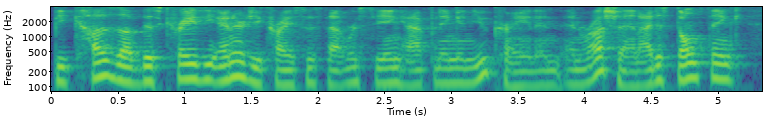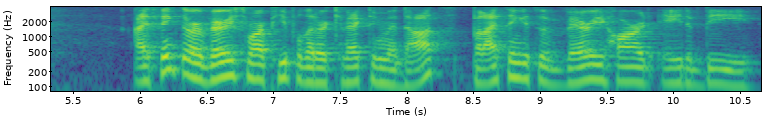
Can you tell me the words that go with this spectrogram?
because of this crazy energy crisis that we're seeing happening in Ukraine and, and Russia. And I just don't think, I think there are very smart people that are connecting the dots, but I think it's a very hard A to B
